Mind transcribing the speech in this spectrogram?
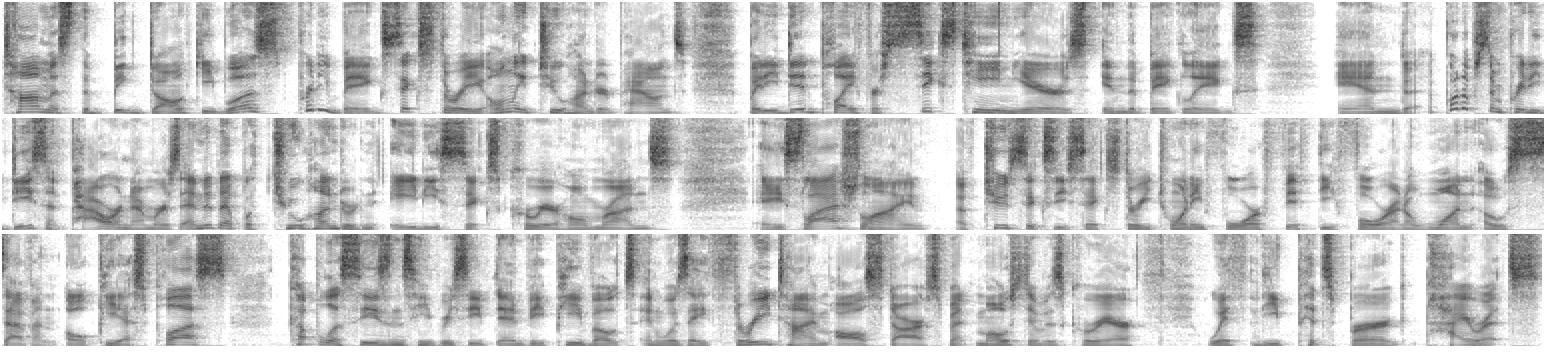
Thomas, the big donkey, was pretty big, 6'3, only 200 pounds, but he did play for 16 years in the big leagues and put up some pretty decent power numbers. Ended up with 286 career home runs, a slash line of 266, 324, 54, and a 107 OPS plus. Couple of seasons he received MVP votes and was a three-time All-Star. Spent most of his career with the Pittsburgh Pirates.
